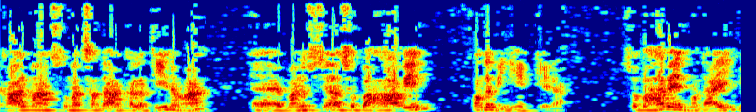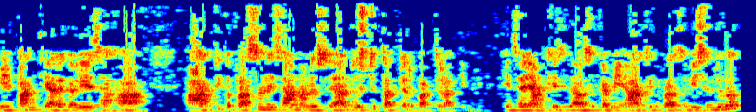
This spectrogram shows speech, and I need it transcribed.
කාල් මාක්ස් තුමත් සඳහන් කරලා තියෙනවා මනුෂ්‍ය ස්වභාවයෙන් හොඳ මිනිහෙක් කියලා. ස්වභාවයෙන් හොඳයි මේ පන්ති අරගලයේ සහ ආර්ථික ප්‍රශ්න නිසා මනුෂ්‍යයා දුෂ්ට තත්ත්වයටපත් වෙලා තියෙනවා. ඒ නිසා යම් කිසි දවසක මේ ආර්ථික ප්‍රශ්න විසඳුනොත්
